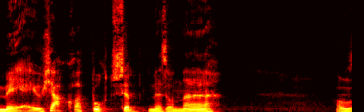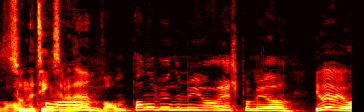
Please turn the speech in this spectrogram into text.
vi er jo ikke akkurat bortskjemt med sånne Han Vamp, Sånne ting som det der. Vamp han har vunnet mye og helt på mye. Jo, jo, jo,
